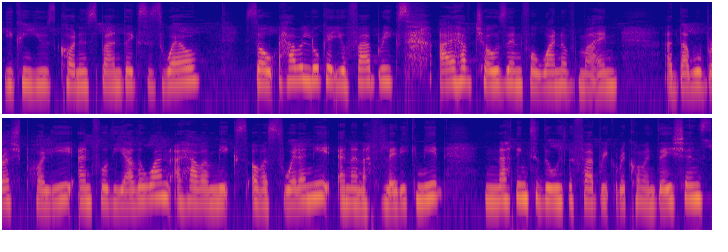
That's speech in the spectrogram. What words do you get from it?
you can use cotton spandex as well. So have a look at your fabrics. I have chosen for one of mine a double brush poly and for the other one I have a mix of a sweater knit and an athletic knit nothing to do with the fabric recommendations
